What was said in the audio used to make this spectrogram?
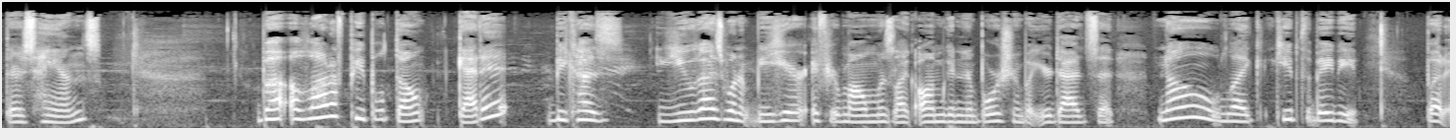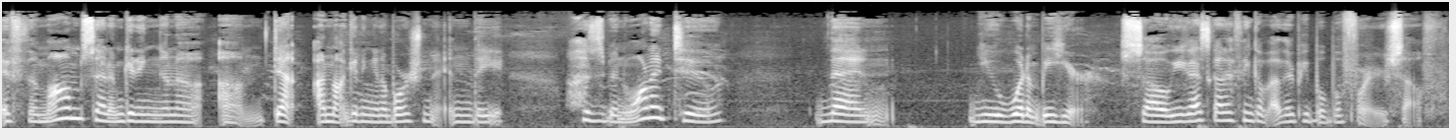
there's hands. But a lot of people don't get it because you guys wouldn't be here if your mom was like, "Oh, I'm getting an abortion," but your dad said, "No, like keep the baby." But if the mom said, "I'm getting an uh, um, I'm not getting an abortion," and the husband wanted to, then you wouldn't be here. So you guys got to think of other people before yourself.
